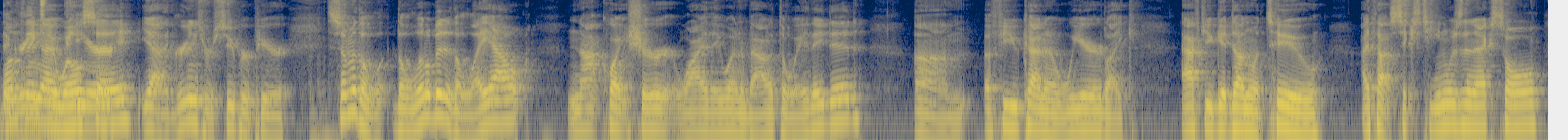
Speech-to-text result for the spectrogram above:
the One thing I will pure. say, yeah, the greens were super pure. Some of the the little bit of the layout, not quite sure why they went about it the way they did. Um, a few kind of weird, like after you get done with two, I thought 16 was the next hole,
